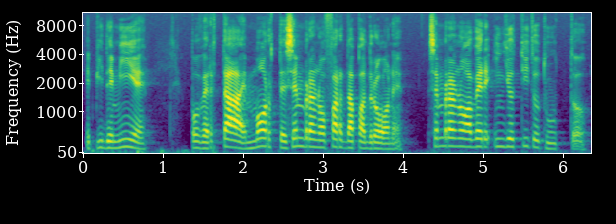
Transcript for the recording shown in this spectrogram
Epidemie, povertà e morte sembrano far da padrone, sembrano aver inghiottito tutto.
